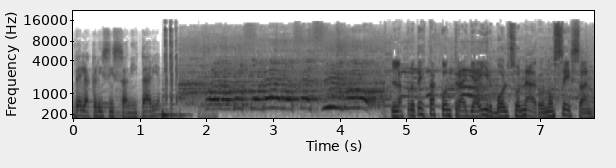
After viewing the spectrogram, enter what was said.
de la crisis sanitaria. Las protestas contra Jair Bolsonaro no cesan.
